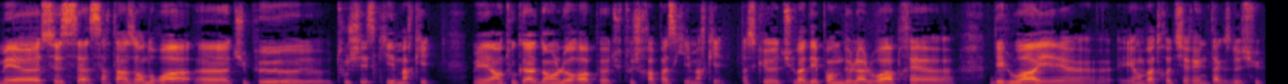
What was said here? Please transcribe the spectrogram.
Mais euh, certains endroits, euh, tu peux euh, toucher ce qui est marqué. Mais en tout cas, dans l'Europe, tu toucheras pas ce qui est marqué. Parce que tu vas dépendre de la loi après, des lois, et, et on va te retirer une taxe dessus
